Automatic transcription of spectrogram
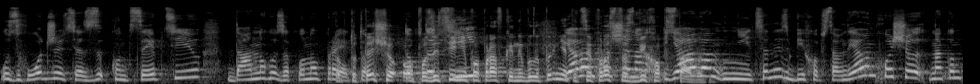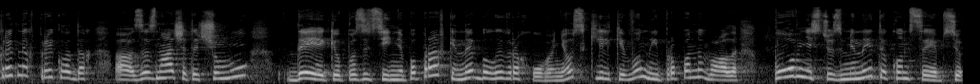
узгоджується з концепцією концепцією даного законопроекту. Тобто те, що Тобто опозиційні ці... поправки не були прийняті, це просто хочу на- збіг Я вам ні, це не збіг обставин. Я вам хочу на конкретних прикладах а, зазначити, чому деякі опозиційні поправки не були враховані, оскільки вони пропонували повністю змінити концепцію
